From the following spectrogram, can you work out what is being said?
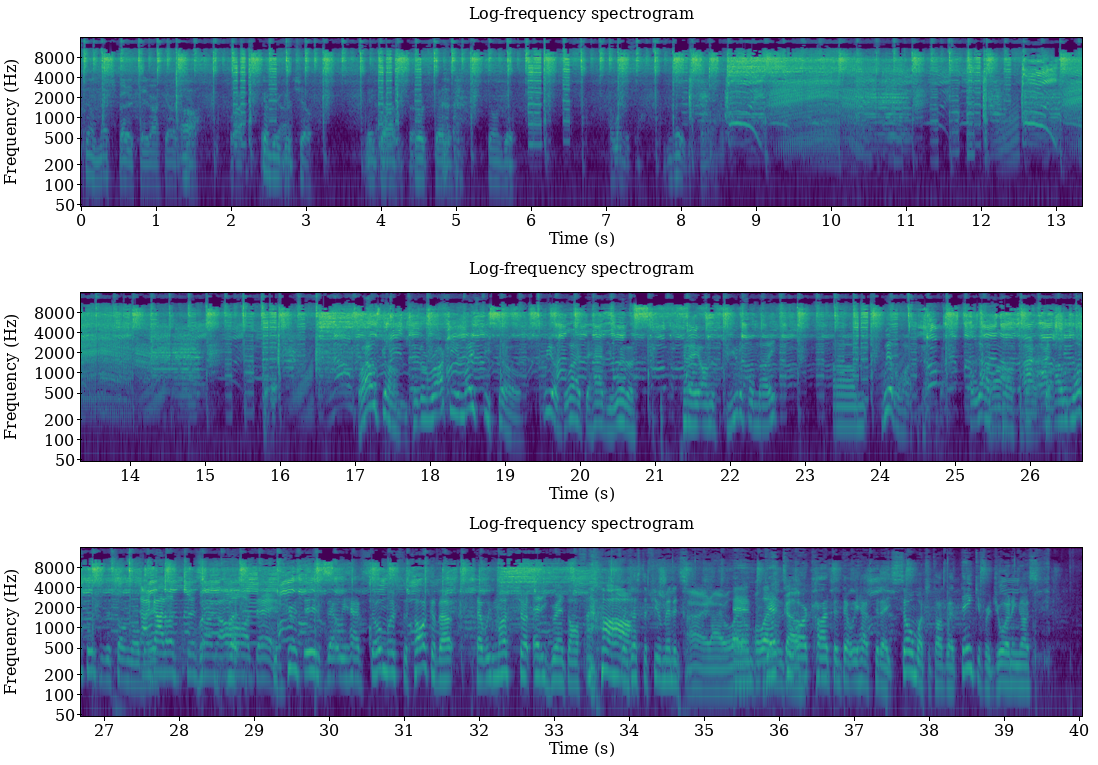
Feeling much better today, Rocky. Oh, wow. It's going to be a good show. Thank Yeah, God. so. Throat's better. Feeling good. I love this song. Good song. Welcome to the Rocky and Meisty Show. We are glad to have you with us today on this beautiful night. Um, we have a lot to talk about. A lot to talk about. I- I- so I would love to listen to this song all day. I gotta listen to this But- song all day. The truth is that we have so much to talk about that we must shut Eddie Grant off for just a few minutes All right, all right. We'll let him, and we'll get to our content that we have today. So much to talk about. Thank you for joining us.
